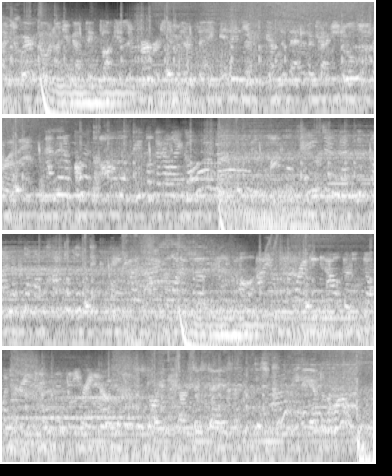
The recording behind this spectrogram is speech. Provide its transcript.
Year's Eve in Times Square going on. You've got pickpockets and perverts doing their thing, and then you've got this added attraction of a lunar event. and then, of course, all those people that are like, oh, no, occultation, that's the sign of some apocalyptic thing. I'm one of those people. I am freaking out. There's so much craziness in the city right now. This is going to New York these days. This could be the end of the world.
